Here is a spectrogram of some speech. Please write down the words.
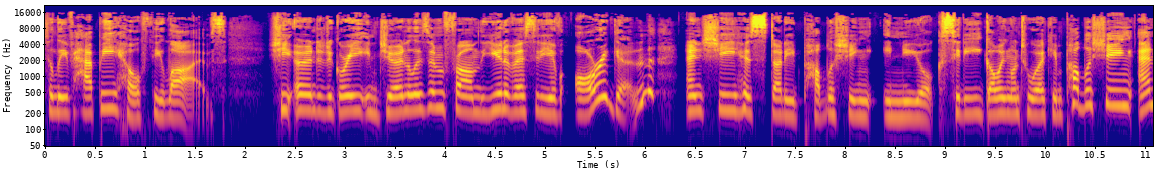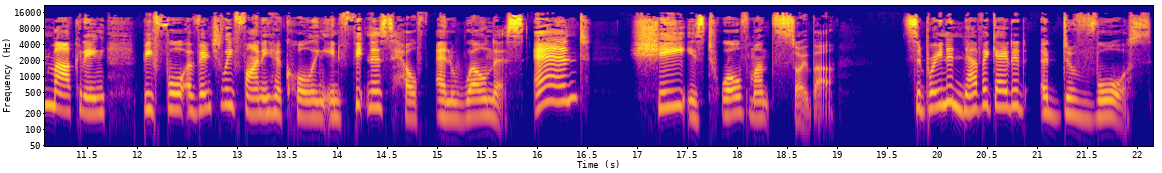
to live happy, healthy lives. She earned a degree in journalism from the University of Oregon and she has studied publishing in New York City, going on to work in publishing and marketing before eventually finding her calling in fitness, health, and wellness. And she is 12 months sober. Sabrina navigated a divorce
